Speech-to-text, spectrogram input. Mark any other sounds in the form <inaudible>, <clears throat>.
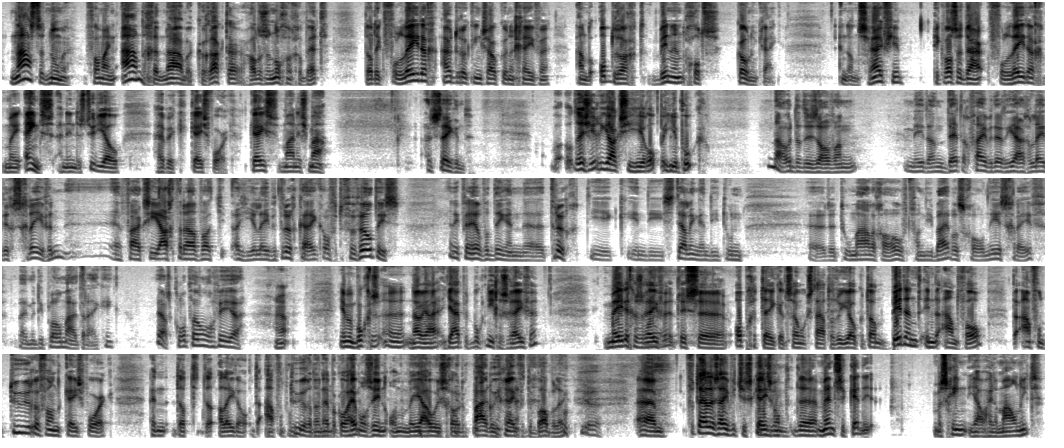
Naast het noemen van mijn aangename karakter hadden ze nog een gebed dat ik volledig uitdrukking zou kunnen geven aan de opdracht binnen Gods koninkrijk. En dan schrijf je: Ik was het daar volledig mee eens. En in de studio heb ik Kees Vork. Kees Manishma. Uitstekend. Wat is je reactie hierop in je boek? Nou, dat is al van meer dan 30, 35 jaar geleden geschreven. En vaak zie je achteraf, wat, als je je leven terugkijkt, of het vervuld is. En ik vind heel veel dingen uh, terug die ik in die stellingen die toen de toenmalige hoofd van die bijbelschool neerschreef bij mijn diploma-uitreiking. Ja, dat klopt wel ongeveer, ja. ja. Je hebt een boek, uh, nou ja, jij hebt het boek niet geschreven, medegeschreven. Het is opgetekend, zo moet staat er door Joke Tan, biddend in de aanval. De avonturen van Kees Vork. En dat, dat, alleen de avonturen, dan heb ik al helemaal zin om met jou eens gewoon een paar uur <laughs> even te babbelen. Ja. Um, Vertel eens eventjes, Kees, want de mensen kennen misschien jou helemaal niet.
